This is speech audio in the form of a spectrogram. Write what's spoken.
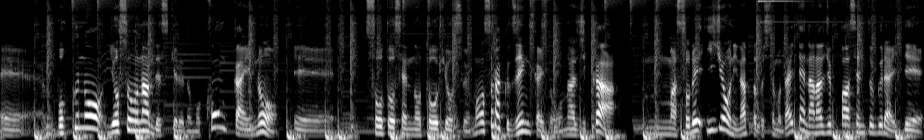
えー、僕の予想なんですけれども今回の、えー、総統選の投票数、まあ、おそらく前回と同じか、んまあ、それ以上になったとしても大体70%ぐらいで、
